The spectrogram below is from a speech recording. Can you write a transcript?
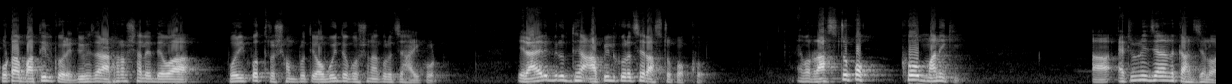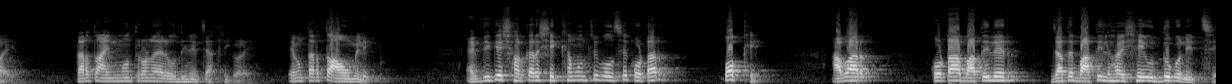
কোটা বাতিল করে দুই হাজার আঠারো সালে দেওয়া পরিপত্র সম্প্রতি অবৈধ ঘোষণা করেছে হাইকোর্ট। এই রায়ের বিরুদ্ধে আপিল করেছে রাষ্ট্রপক্ষ। এবং রাষ্ট্রপক্ষ মানে কি? অ্যাটর্নি জেনারেল কার্যালয়। তারা তো আইন মন্ত্রণালয়ের অধীনে চাকরি করে এবং তারা তো আওয়ামী লীগ। একদিকে সরকারের শিক্ষামন্ত্রী বলছে কোটার পক্ষে, আবার কোটা বাতিলের যাতে বাতিল হয় সেই উদ্যোগও নিচ্ছে।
